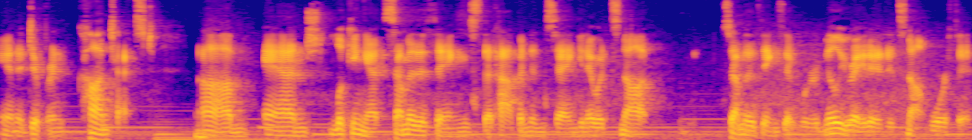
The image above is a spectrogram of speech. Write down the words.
in a different context. Um, and looking at some of the things that happened and saying, you know, it's not some of the things that were ameliorated, it's not worth it.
